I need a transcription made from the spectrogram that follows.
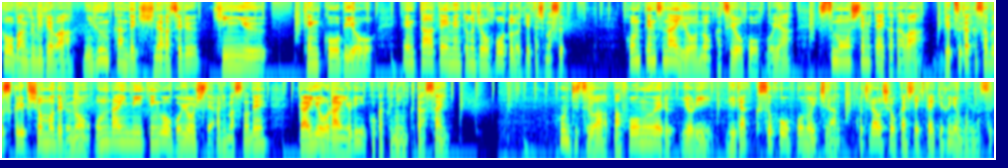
当番組では2分間で聞き流せる金融、健康美容、エンターテインメントの情報をお届けいたします。コンテンツ内容の活用方法や質問をしてみたい方は月額サブスクリプションモデルのオンラインミーティングをご用意してありますので概要欄よりご確認ください。本日はパフォームウェルよりリラックス方法の一覧、こちらを紹介していきたいというふうに思います。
